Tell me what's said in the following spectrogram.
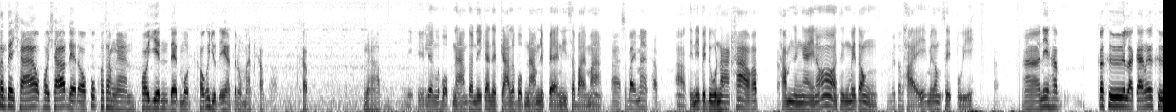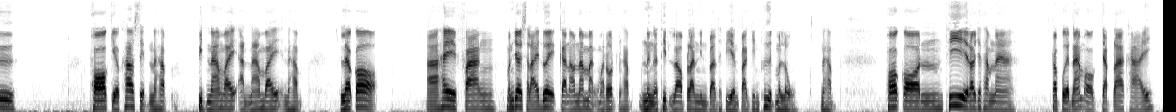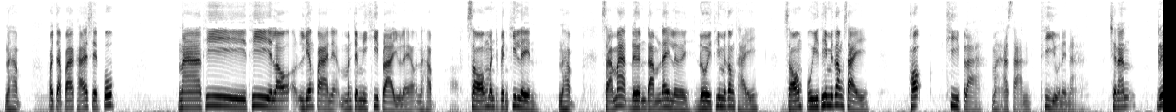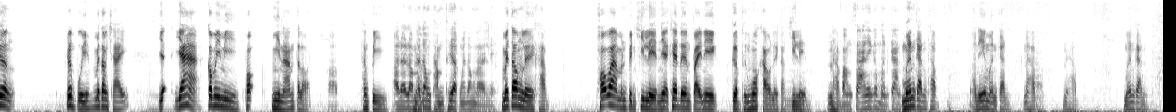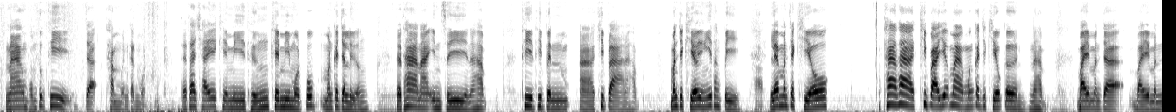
ตั้งแต่เช้า พอเช้าแดดออกปุ๊บเขาทำงาน พอเย็นแดดหมดเขาก็หยุดเองอัตโนมัติครับครับนะครับอันนี้คือเรื่องระบบน้ำตอนนี้การจัดการระบบน้ำในแปลงนี่สบายมากอ่าสบายมากครับอ่าทีนี้ไปดูนาข้าวครับครับทำยังไงเนาะถึงไม่ต้องไม่ต้องไถไม่ต้องใส่ปุ๋ยอ่านี่ครับก็คือหลักการก็คือ พอเกี่ยวข้าวเสร็จนะครับ ปิดน้ำไว้อัดน้ำไว้นะครับ แล้วก็ให้ฟางมันย่อยสลายด้วยการเอาน้ำหมักมารดนะครับหนึ่งอาทิตย์เราปลานินปลาตะเพียนปลากินพืชมาลงนะครับ พอก่อนที่เราจะทำนา เราเปิดน้ำออกจับปลาขายนะครับพอจับปลาขายเสร็จปุ๊บนาที่ที่เราเลี้ยงปลาเนี่ยมันจะมีขี้ปลาอยู่แล้วนะครับสองมันจะเป็นขี้เลนนะครับ สามารถเดินดำได้เลย โดยที่ไม่ต้องไถสองปุ๋ยที่ไม่ต้องใส่ เพราะ ขี้ปลามหาศาลที่อยู่ในนา ฉะนั้นเรื่องเรื่องปุ๋ยไม่ต้องใช้ยหญ้าก็ไม่มีเพราะมีน้ำตลอดครับ ทั้งปี เอาแล้วเราไม่นะต้องทำเทือกไม่ต้องอะไรเลย ไม่ต้องเลยครับ เพราะว่ามันเป็นขี้เลนเนี่ยแค่เดินไปนี่เกือบถึงหัวเข่าเลยครับขี้เลนนะครับ ฝั่งซ้ายนี่ก็เหมือนกัน เหมือนกันครับ อันนี้เหมือนกันนะครับ ครับ นะครับ เหมือนกัน นาของผมทุกที่จะทำเหมือนกันหมด แต่ถ้าใช้เคมีถึงเคมีหมดปุ๊บมันก็จะเหลือง แต่ถ้านาอินทรีย์นะครับ ที่ที่เป็นอ่าขี้ปลานะครับ มันจะเขียวอย่างนี้ทั้งปี ครับ และมันจะเขียว ถ้าถ้าขี้ปลาเยอะมาก มันก็จะเขียวเกินนะครับ ใบมันจะใบมัน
